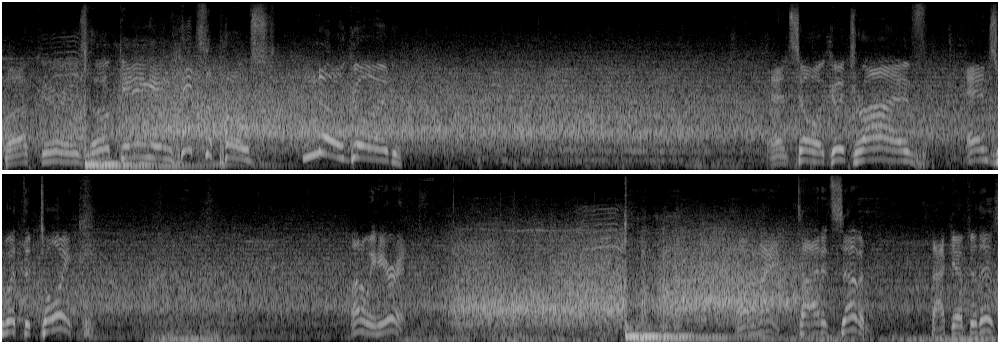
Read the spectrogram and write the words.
Butker is hooking and hits the post. No good. And so a good drive ends with the doink. Why don't we hear it? All right, tied at seven. Back after this.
